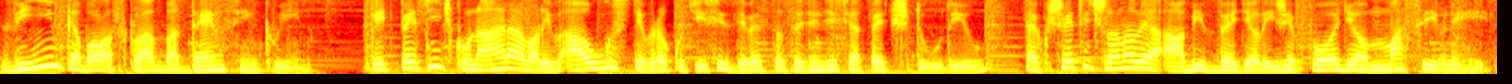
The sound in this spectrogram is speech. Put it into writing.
Výnimka bola skladba Dancing Queen. Keď pesničku nahrávali v auguste v roku 1975 v štúdiu, tak všetci členovia ABBY vedeli, že pôjde o masívny hit.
